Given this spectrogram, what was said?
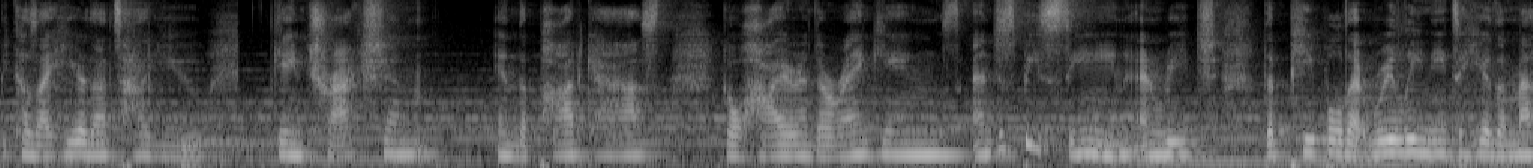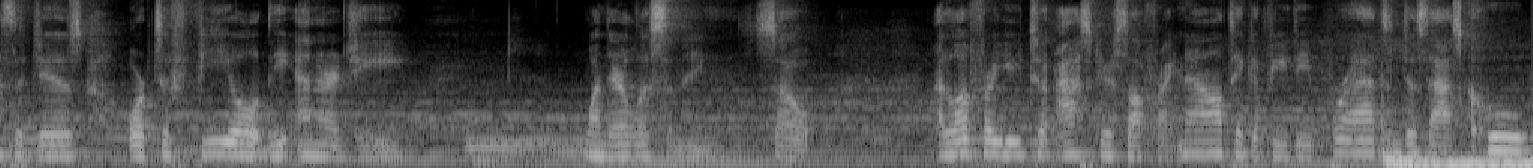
because I hear that's how you gain traction in the podcast, go higher in the rankings, and just be seen and reach the people that really need to hear the messages or to feel the energy when they're listening. So I love for you to ask yourself right now, take a few deep breaths, and just ask who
